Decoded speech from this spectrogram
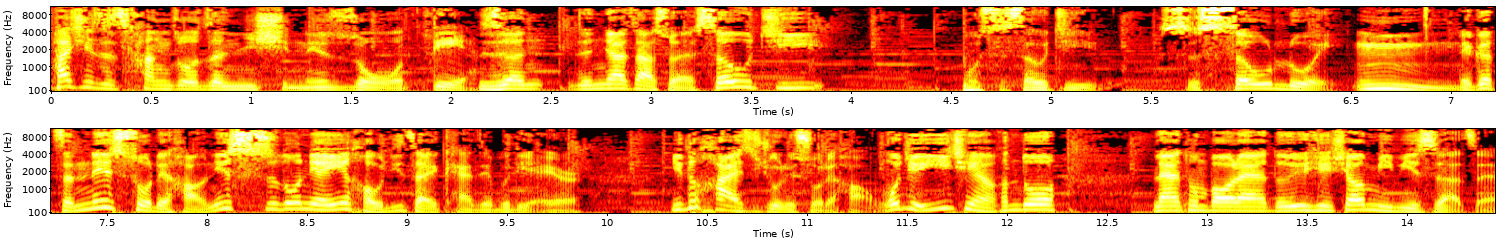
它其实藏着人性的弱点。人人家咋说？手机不是手机，是手雷。嗯，那个真的说得好。你十多年以后你再看这部电影你都还是觉得说得好。我觉得以前很多男同胞呢，都有些小秘密是啥子？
